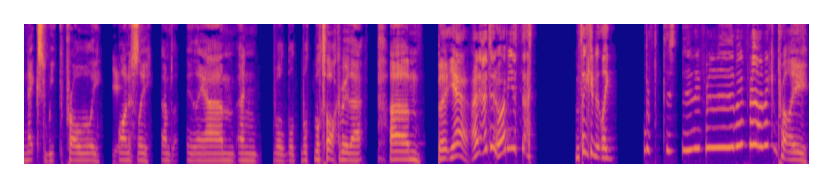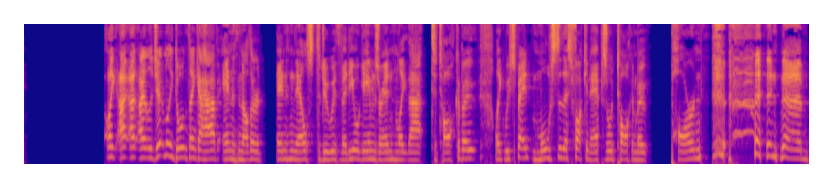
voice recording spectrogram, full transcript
next week probably. Yeah. Honestly, um, like, um, and we'll we'll we'll, talk about that. Um, but yeah, I, I don't know. I mean, I, I'm thinking that like we can probably like I, I I legitimately don't think I have anything other anything else to do with video games or anything like that to talk about. Like we spent most of this fucking episode talking about porn, and um,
